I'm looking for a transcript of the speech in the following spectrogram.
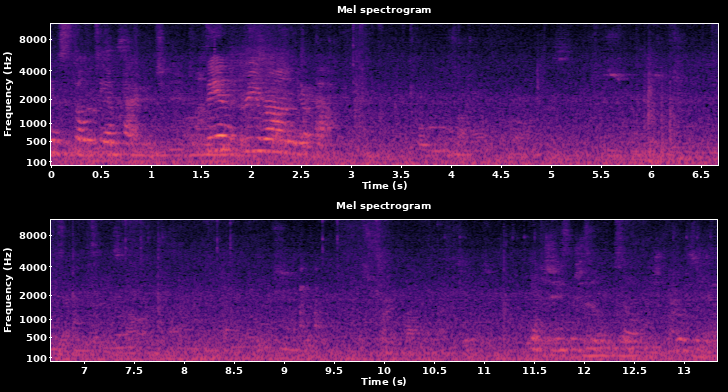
install TM package. Then rerun your app. Yes, so go to install. the one that. Yeah,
